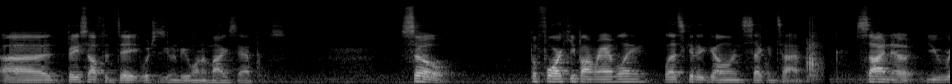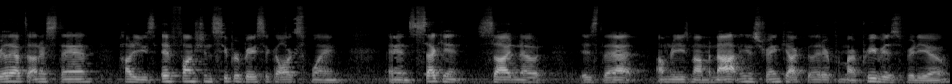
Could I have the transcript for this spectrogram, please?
uh, based off the date, which is going to be one of my examples. So before I keep on rambling, let's get it going second time. Side note, you really have to understand how to use if functions, super basic, I'll explain. And second side note is that I'm gonna use my monotony and strain calculator from my previous video.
